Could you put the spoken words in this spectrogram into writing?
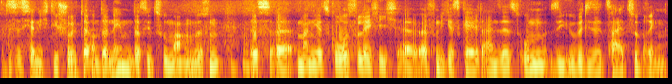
das ist ja nicht die Schuld der Unternehmen, dass sie zumachen müssen, dass äh, man jetzt großflächig äh, öffentliches Geld einsetzt, um sie über diese Zeit zu bringen.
